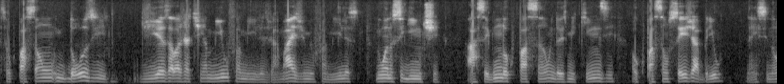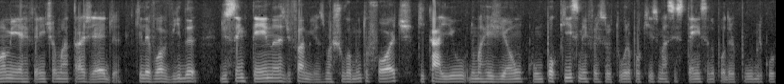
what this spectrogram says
Essa ocupação, em 12 dias, ela já tinha mil famílias, já mais de mil famílias. No ano seguinte, a segunda ocupação, em 2015, a ocupação 6 de abril? Esse nome é referente a uma tragédia que levou a vida de centenas de famílias. Uma chuva muito forte que caiu numa região com pouquíssima infraestrutura, pouquíssima assistência do poder público.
